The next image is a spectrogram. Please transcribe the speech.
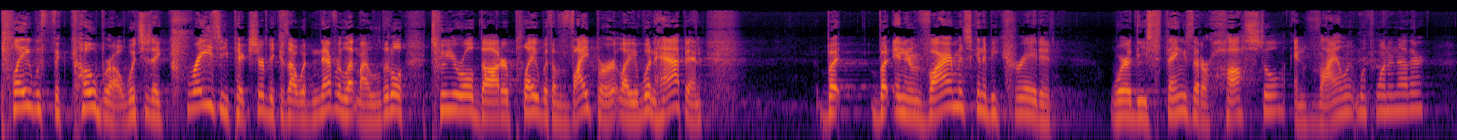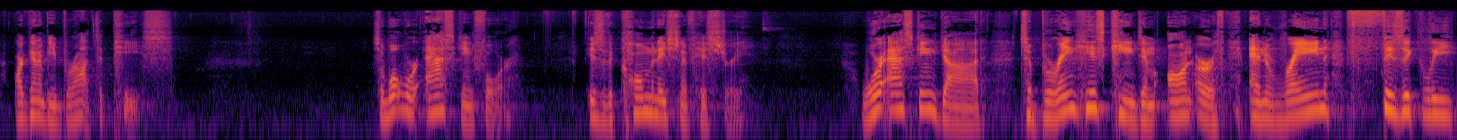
play with the cobra, which is a crazy picture because I would never let my little two year old daughter play with a viper. Like it wouldn't happen. But, but an environment's going to be created where these things that are hostile and violent with one another are going to be brought to peace. So, what we're asking for is the culmination of history. We're asking God to bring his kingdom on earth and reign physically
